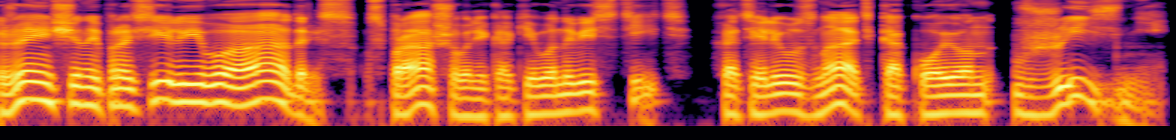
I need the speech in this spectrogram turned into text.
Женщины просили его адрес, спрашивали, как его навестить, хотели узнать, какой он в жизни.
